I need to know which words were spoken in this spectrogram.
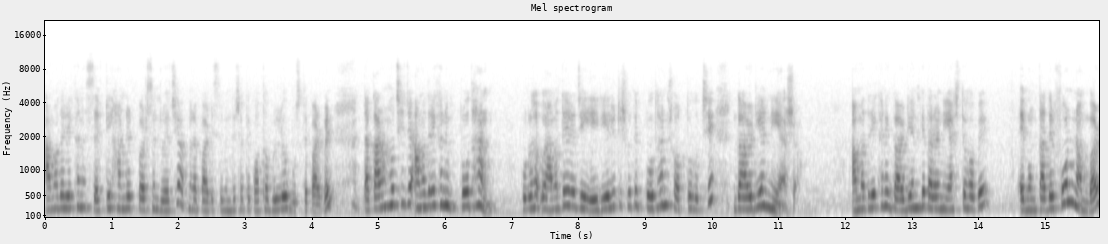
আমাদের এখানে সেফটি হান্ড্রেড পার্সেন্ট রয়েছে। আপনারা পার্টিসিপেন্টদের সাথে কথা বললেও বুঝতে পারবেন। তার কারণ হচ্ছে যে আমাদের এখানে প্রধান, প্রধা- আমাদের যে এই রিয়েলিটি শোতে প্রধান শর্ত হচ্ছে গার্ডিয়ান নিয়ে আসা। আমাদের এখানে গার্ডিয়ানকে তারা নিয়ে আসতে হবে এবং তাদের ফোন নাম্বার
